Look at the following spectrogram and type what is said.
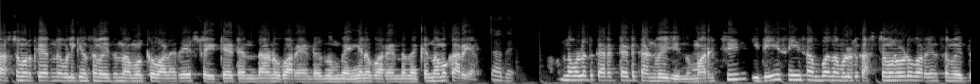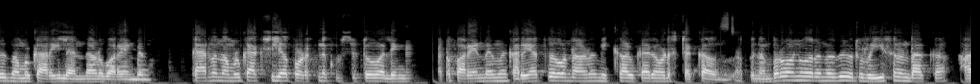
കസ്റ്റമർ കെയറിനെ വിളിക്കുന്ന സമയത്ത് നമുക്ക് വളരെ സ്ട്രെയിറ്റ് ആയിട്ട് എന്താണ് പറയേണ്ടതെന്നും എങ്ങനെ പറയേണ്ടതെന്നൊക്കെ നമുക്കറിയാം. അതെ. നമ്മളത് കറക്റ്റ് ആയിട്ട് കൺവേ ചെയ്യുന്നു. മറിച്ച് ഇതേ സെയിം സംഭവം നമ്മളൊരു കസ്റ്റമറോട് പറയുന്ന സമയത്ത് നമുക്ക് അറിയില്ല എന്താണ് പറയേണ്ടതെന്ന്. കാരണം നമ്മൾക്ക് ആക്ച്വലി ആ പ്രൊഡക്റ്റിനെ കുറിച്ചിട്ടോ അല്ലെങ്കിൽ പറയേണ്ടതെന്ന് അറിയാത്തത് കൊണ്ടാണ് മിക്ക ആൾക്കാരും അവിടെ സ്റ്റക്ക് ആവുന്നത്. അപ്പൊ നമ്പർ വൺ എന്ന് പറയുന്നത് ഒരു റീസൺ ഉണ്ടാക്കുക. ആ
